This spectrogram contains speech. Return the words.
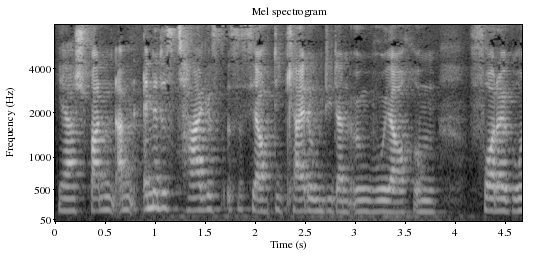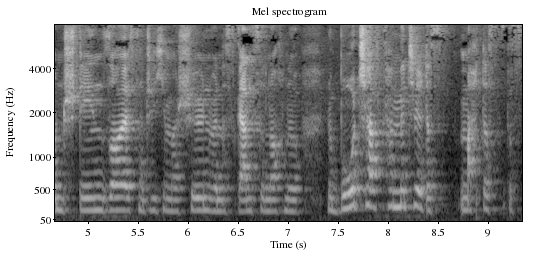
Ja, spannend. Am Ende des Tages ist es ja auch die Kleidung, die dann irgendwo ja auch im Vordergrund stehen soll. Ist natürlich immer schön, wenn das Ganze noch eine, eine Botschaft vermittelt. Das macht das, das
